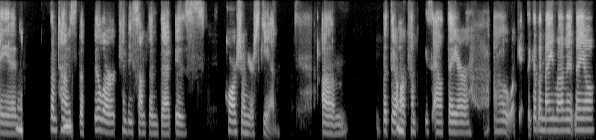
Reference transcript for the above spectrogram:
and sometimes the filler can be something that is harsh on your skin. Um, but there Mm. are companies out there. Oh, I can't think of the name of it now.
